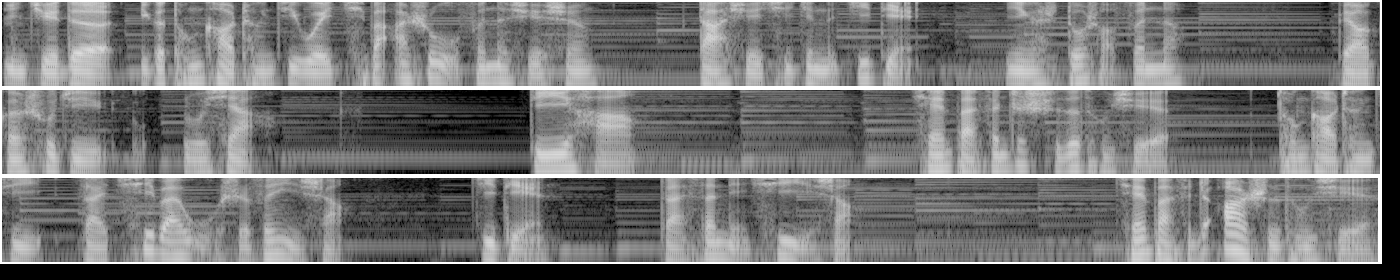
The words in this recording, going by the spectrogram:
你觉得一个统考成绩为七百二十五分的学生，大学期间的基点应该是多少分呢？表格数据如下：第一行，前百分之十的同学统考成绩在七百五十分以上，基点。在三点七以上，前百分之二十的同学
